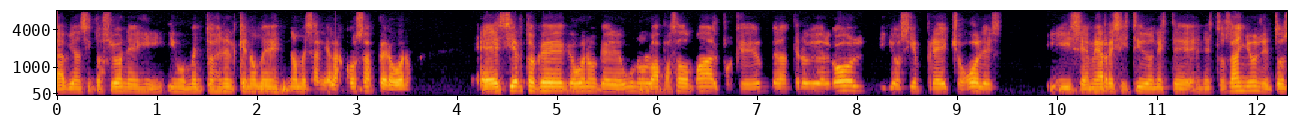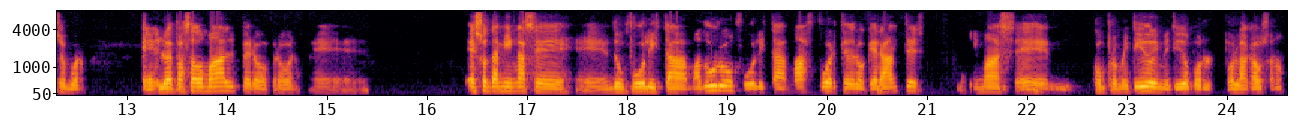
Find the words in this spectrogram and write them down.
habían situaciones y, y, momentos en el que no me, no me salían las cosas, pero bueno, es cierto que, bueno, que uno lo ha pasado mal porque es un delantero del gol y yo siempre he hecho goles y se me ha resistido en, este, en estos años. Entonces, bueno, eh, lo he pasado mal, pero, pero bueno, eh, eso también hace eh, de un futbolista maduro, un futbolista más fuerte de lo que era antes y más comprometido y metido por, por la causa, ¿no?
